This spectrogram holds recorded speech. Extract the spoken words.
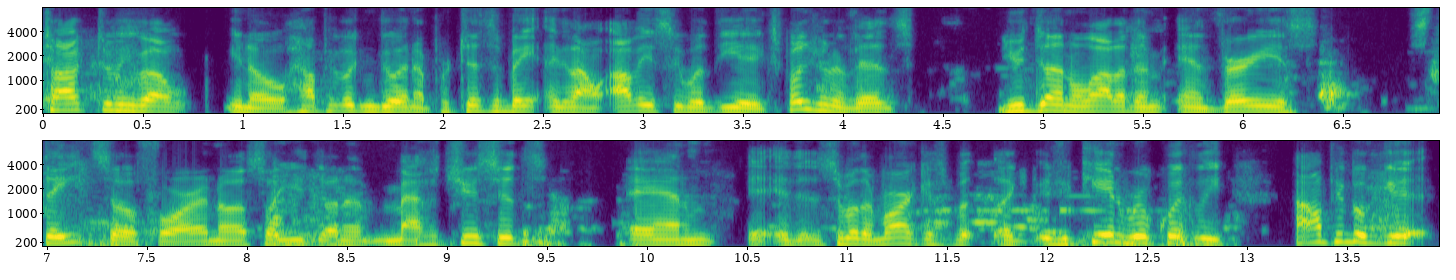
talk to me about you know how people can go in and participate and now obviously with the expungement events You've done a lot of them in various states so far. I know I saw you've done in Massachusetts and some other markets. But like, if you can, real quickly, how people get,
